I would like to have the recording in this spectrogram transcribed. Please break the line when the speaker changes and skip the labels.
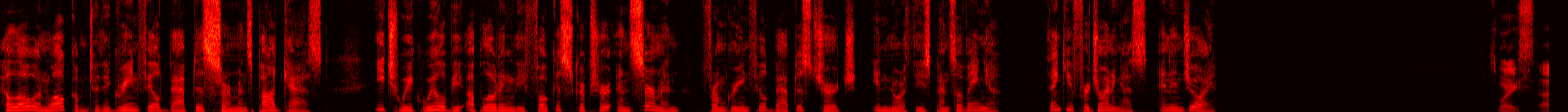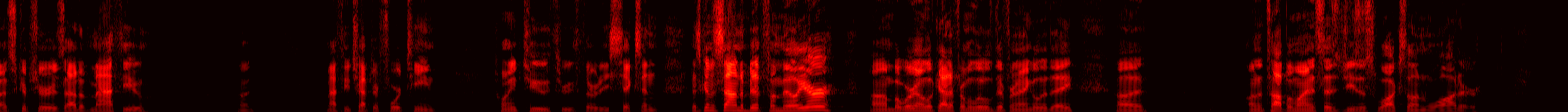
Hello and welcome to the Greenfield Baptist Sermons Podcast. Each week we will be uploading the focus scripture and sermon from Greenfield Baptist Church in Northeast Pennsylvania. Thank you for joining us and enjoy.
This morning's uh, scripture is out of Matthew, uh, Matthew chapter 14, 22 through 36. And it's going to sound a bit familiar, um, but we're going to look at it from a little different angle today. Uh, on the top of mine, it says Jesus walks on water.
